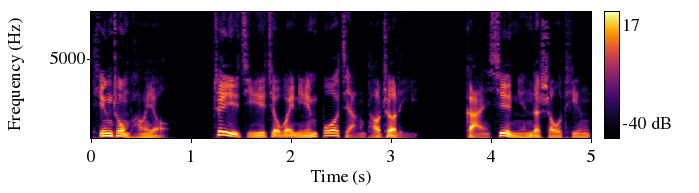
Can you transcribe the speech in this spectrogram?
听众朋友，这一集就为您播讲到这里，感谢您的收听。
